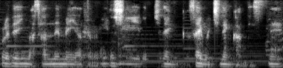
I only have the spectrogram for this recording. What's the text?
これで今3年目やったので、今年の1年、最後1年間ですね。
